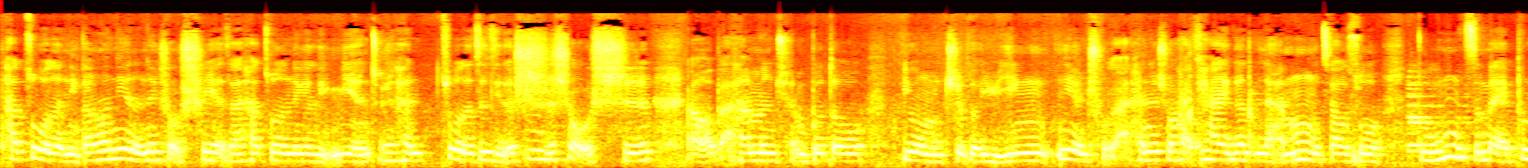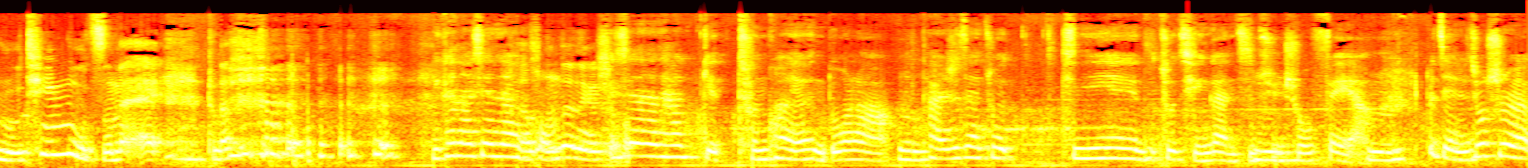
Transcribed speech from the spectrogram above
他做了你刚刚念的那首诗也在他做的那个里面，就是他做了自己的十首诗，然后把他们全部都用这个语音念出来。他那时候还开了一个栏目叫做“读木子美不如听木子美”，你看他现在很红的那个时候。现在他给存款也很多了，他还是在做兢兢业业的做情感咨询收费啊，这简直就是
